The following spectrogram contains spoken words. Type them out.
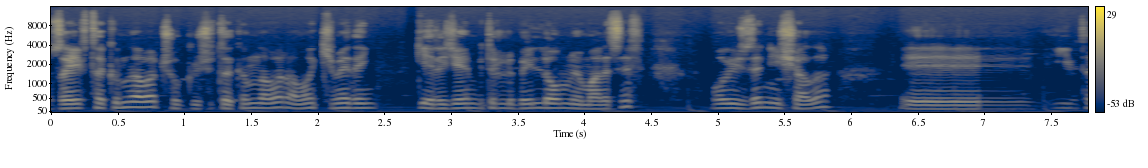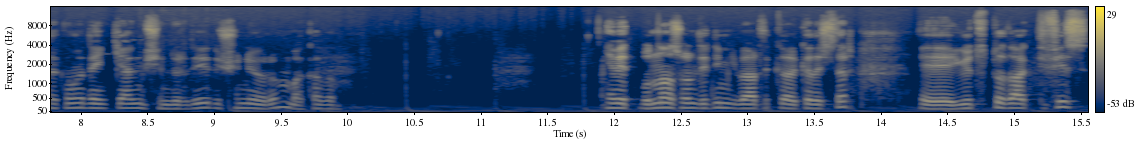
zayıf takım da var, çok güçlü takım da var ama kime denk geleceğim bir türlü belli olmuyor maalesef. O yüzden inşallah eee, iyi bir takıma denk gelmişimdir diye düşünüyorum. Bakalım. Evet bundan sonra dediğim gibi artık arkadaşlar eee, YouTube'da da aktifiz.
